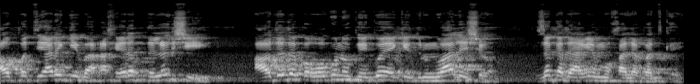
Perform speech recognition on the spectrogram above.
او په تیار کې به اخرت تلل شي او د په وګونو کې گویا کې درنواله شو ځکه دا غي مخالفت کوي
